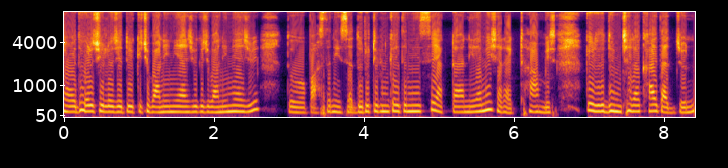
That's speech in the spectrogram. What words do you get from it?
সবাই ধরেছিল যে তুই কিছু বানিয়ে নিয়ে আসবি, কিছু বানিয়ে নিয়ে আসবি। তো পাস্তা নিয়ে এসে আর দুটো টিফিন খাইতে নিয়ে এসছে একটা নিরামিষ আর একটা আমিষ। কেউ যদি ডিম ছাড়া খায় তার জন্য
